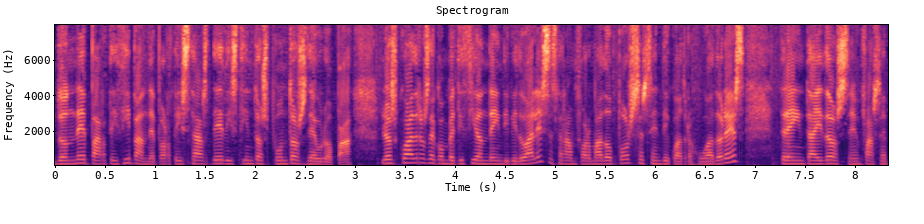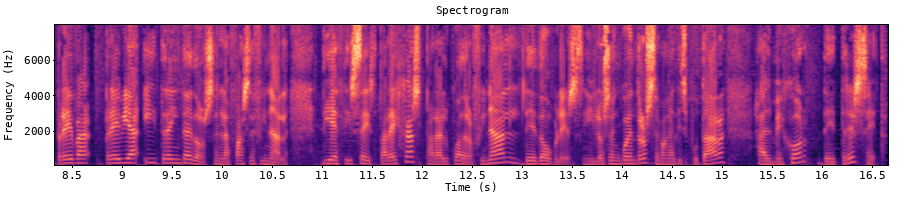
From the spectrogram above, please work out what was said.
donde participan deportistas de distintos puntos de Europa. Los cuadros de competición de individuales estarán formados por 64 jugadores, 32 en fase previa y 32 en la fase final. 16 parejas para el cuadro final de dobles y los encuentros se van a disputar al mejor de tres sets.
